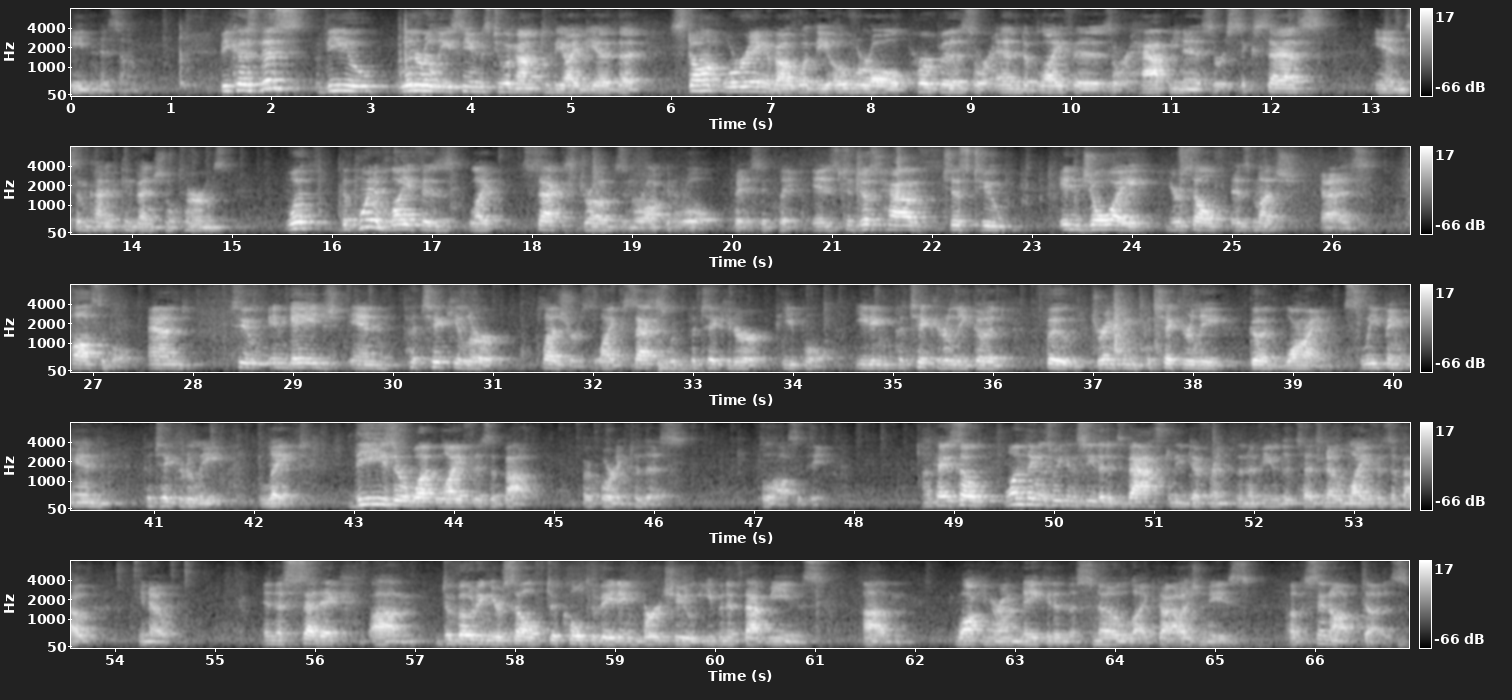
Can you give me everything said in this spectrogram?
hedonism. Because this view literally seems to amount to the idea that stop worrying about what the overall purpose or end of life is, or happiness or success in some kind of conventional terms. What the point of life is like sex, drugs, and rock and roll, basically, is to just have, just to enjoy yourself as much as possible and to engage in particular pleasures like sex with particular people, eating particularly good food, drinking particularly good wine, sleeping in particularly late. These are what life is about, according to this philosophy. Okay, so one thing is we can see that it's vastly different than a view that says, no, life is about, you know, an ascetic, um, devoting yourself to cultivating virtue, even if that means um, walking around naked in the snow like Diogenes of Sinope does.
